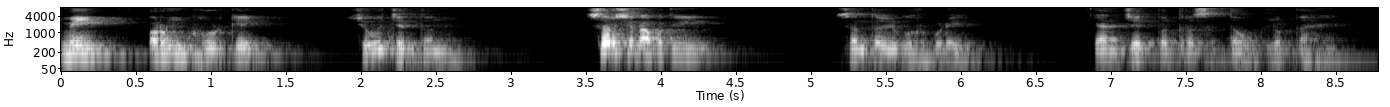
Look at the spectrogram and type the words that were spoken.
मी अरुण घोडके शिवचिंतन सरसेनापती संतोष घोरपडे यांचे एक पत्रसुद्धा उपलब्ध आहे.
